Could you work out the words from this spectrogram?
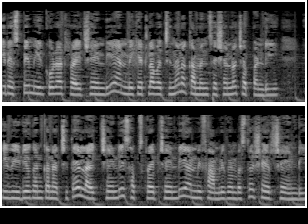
ఈ రెసిపీ మీరు కూడా ట్రై చేయండి. అండ్ మీకు ఎట్లా వచ్చిందో నా కమెంట్ సెషన్లో చెప్పండి. ఈ వీడియో కనుక నచ్చితే లైక్ చేయండి సబ్స్క్రైబ్ చేయండి అండ్ మీ ఫ్యామిలీ మెంబర్స్తో షేర్ చేయండి.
